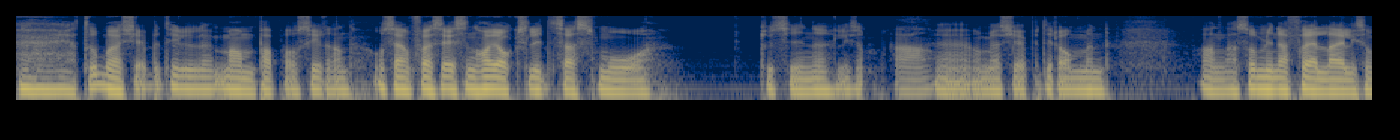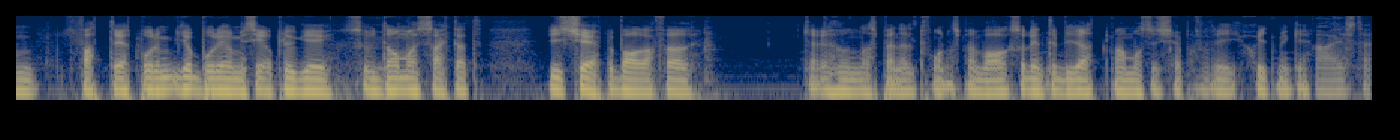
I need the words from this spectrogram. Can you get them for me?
Eh, jag tror bara jag köper till mamma, pappa och syrran. Och sen får jag säga, sen har jag också lite så här små kusiner liksom. Ja, Eh, om jag köper till dem men annars, och mina föräldrar är liksom fattar ju att både, jag- både jag och min syrra pluggar ju. Så de har sagt att vi köper bara för kanske 100 spänn eller 200 spänn var så det inte blir att man måste köpa för skitmycket. ja just det.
